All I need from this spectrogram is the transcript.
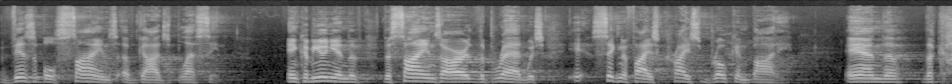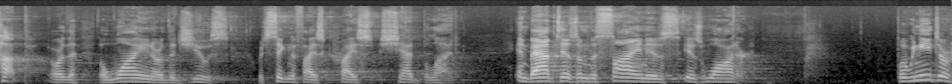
visible signs of God's blessing. In communion, the, the signs are the bread, which signifies Christ's broken body, and the, the cup, or the, the wine, or the juice, which signifies Christ's shed blood. In baptism, the sign is, is water. But we need to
